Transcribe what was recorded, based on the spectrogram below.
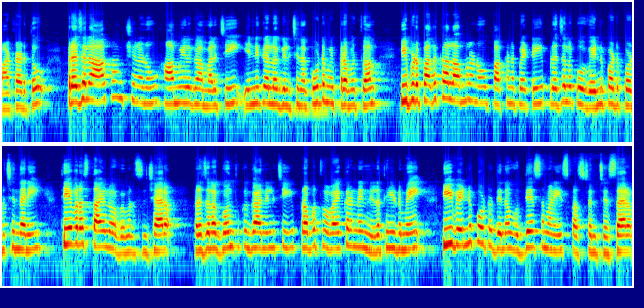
మాట్లాడుతూ ప్రజల ఆకాంక్షలను హామీలుగా మలిచి ఎన్నికల్లో గెలిచిన కూటమి ప్రభుత్వం ఇప్పుడు పథకాల అమలును పక్కన పెట్టి ప్రజలకు వెన్నుపాటు పొడిచిందని తీవ్ర స్థాయిలో విమర్శించారు. ప్రజల గొంతుకుగా నిలిచి ప్రభుత్వ వైఖరిని నిలదీయడమే ఈ వెన్నుపోటు దిన ఉద్దేశమని స్పష్టం చేశారు.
